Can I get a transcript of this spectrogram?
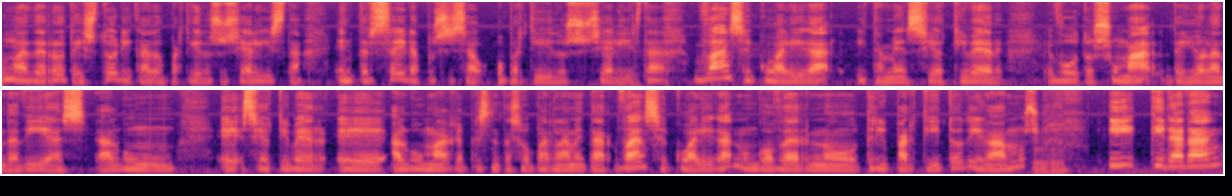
unha derrota histórica do Partido Socialista, en terceira posición o Partido Socialista, vanse coaligar, e tamén se obtiver voto sumar de Yolanda Díaz algún eh, se o tiver eh, algunha representación parlamentar, vanse coaligar nun goberno tripartito, digamos, e tirarán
